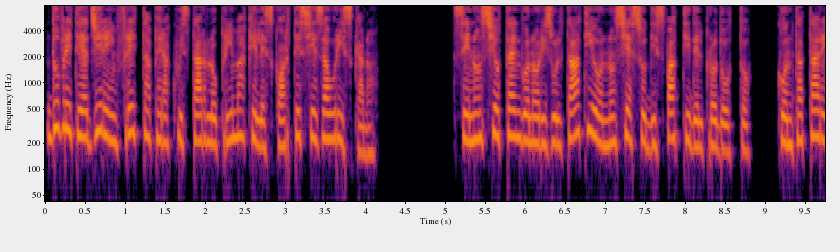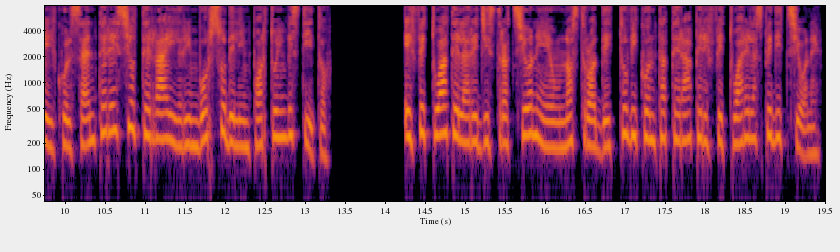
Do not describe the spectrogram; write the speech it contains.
dovrete agire in fretta per acquistarlo prima che le scorte si esauriscano. Se non si ottengono risultati o non si è soddisfatti del prodotto, contattare il call center e si otterrà il rimborso dell'importo investito. Effettuate la registrazione e un nostro addetto vi contatterà per effettuare la spedizione.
